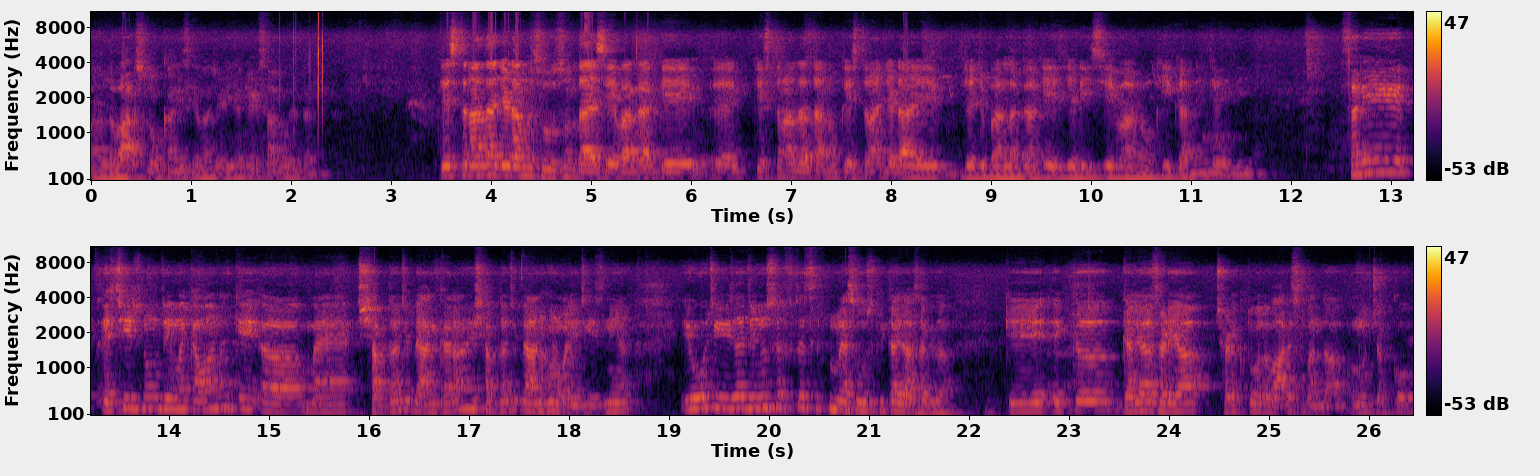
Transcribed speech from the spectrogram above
ਅਹ ਲਵਾਰਸ ਲੋਕਾਂ ਦੀ ਸੇਵਾ ਜਿਹੜੀ ਹੈ ਡੇਢ ਸਾਲ ਹੋ ਗਿਆ ਕਰਦੇ ਕਿਸ ਤਰ੍ਹਾਂ ਦਾ ਜਿਹੜਾ ਮਹਿਸੂਸ ਹੁੰਦਾ ਹੈ ਸੇਵਾ ਕਰਕੇ ਅਹ ਕਿਸ ਤਰ੍ਹਾਂ ਦਾ ਤੁਹਾਨੂੰ ਕਿਸ ਤਰ੍ਹਾਂ ਜਿਹੜਾ ਇਹ ਜਜ਼ਬਾ ਲੱਗਾ ਕਿ ਜਿਹੜੀ ਸੇਵਾ ਅਨੋਖੀ ਕਰਨੀ ਚਾਹੀਦੀ ਹੈ? ਸਰ ਇਹ ਇਸ ਚੀਜ਼ ਨੂੰ ਜੇ ਮੈਂ ਕਹਾਂ ਨਾ ਕਿ ਮੈਂ ਸ਼ਬਦਾਂ 'ਚ ਬਿਆਨ ਕਰਾਂ, ਇਹ ਸ਼ਬਦਾਂ 'ਚ ਬਿਆਨ ਹੋਣ ਵਾਲੀ ਚੀਜ਼ ਨਹੀਂ ਆ। ਇਹ ਉਹ ਚੀਜ਼ ਹੈ ਜਿਹਨੂੰ ਸਿਰਫ ਤੇ ਸਿਰਫ ਮਹਿਸੂਸ ਕੀਤਾ ਜਾ ਸਕਦਾ ਕਿ ਇੱਕ ਗਲਿਆ ਸੜਿਆ ਸੜਕ ਤੋਂ ਲਵਾਰਿਸ ਬੰਦਾ ਉਹਨੂੰ ਚੱਕੋ,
